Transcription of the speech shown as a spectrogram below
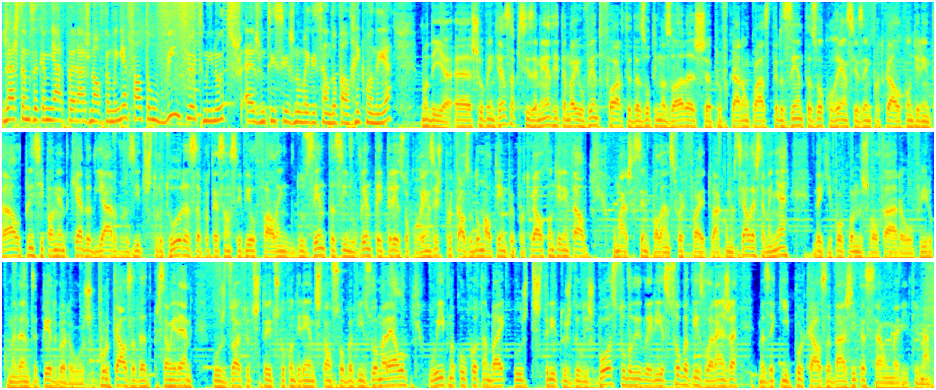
Já estamos a caminhar para as 9 da manhã, faltam 28 minutos. As notícias numa edição do Paulo Rico, bom dia. Bom dia. A chuva intensa, precisamente, e também o vento forte das últimas horas eh, provocaram quase 300 ocorrências em Portugal continental, principalmente queda de árvores e de estruturas. A Proteção Civil fala em 293 ocorrências por causa do mau tempo em Portugal continental. O mais recente balanço foi feito à comercial esta manhã. Daqui a pouco vamos voltar a ouvir o comandante Pedro Araújo. Por causa da depressão Irene, os 18 distritos do continente estão sob aviso amarelo. O IPMA colocou também os distritos de Lisboa, Setúbal e Leiria sob aviso laranja, mas aqui por causa da agitação marítima.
